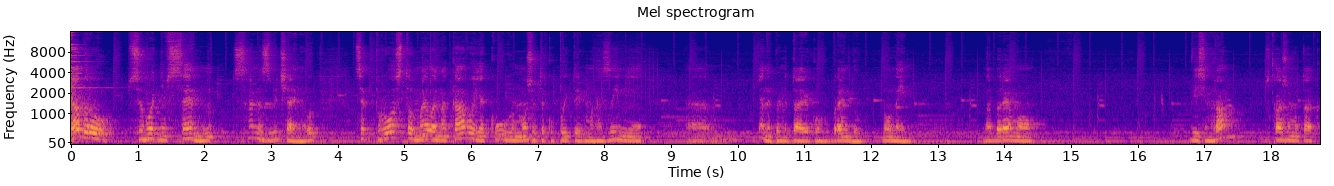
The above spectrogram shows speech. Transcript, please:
Я беру сьогодні все ну, саме звичайне. От це просто мелена кава, яку ви можете купити в магазині. Е, я не пам'ятаю якого бренду, no name. Наберемо 8 грам, скажімо так,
